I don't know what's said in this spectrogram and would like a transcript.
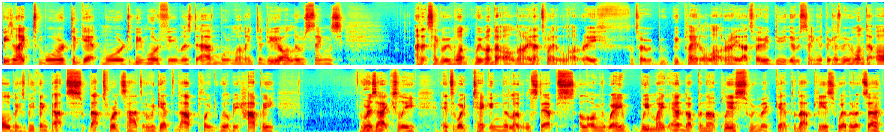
be liked more, to get more, to be more famous, to have more money, to do all those things and it's like we want we want it all now. That's why the lottery. That's why we, we play the lottery. That's why we do those things because we want it all because we think that's that's where it's at. If we get to that point, we'll be happy. Whereas actually, it's about taking the little steps along the way. We might end up in that place. We might get to that place, whether it's a,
